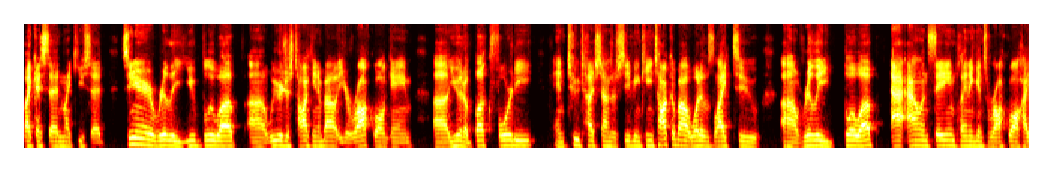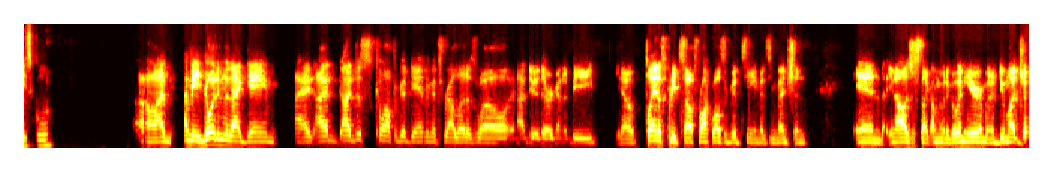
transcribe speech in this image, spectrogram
like I said, and like you said, senior year really you blew up. Uh, we were just talking about your Rockwall game. Uh, you had a buck forty and two touchdowns receiving. Can you talk about what it was like to uh, really blow up at Allen Stadium playing against Rockwall High School? Oh, I, I mean, going into that game, I, I, I just come off a good game against Rowlett as well, and I knew they were going to be, you know, playing us pretty tough. Rockwall's a good team, as you mentioned, and you know, I was just like, I'm going to go in here, I'm going to do my job.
